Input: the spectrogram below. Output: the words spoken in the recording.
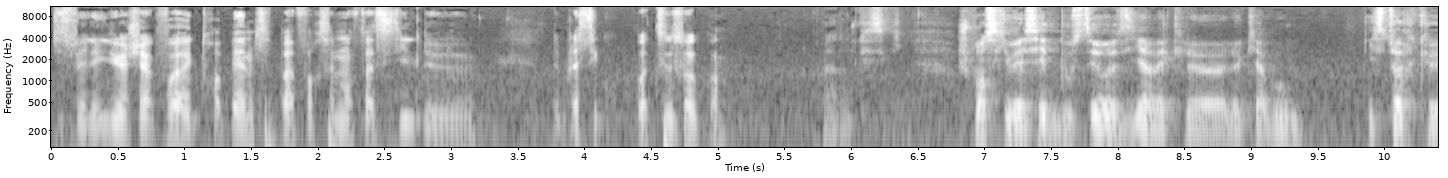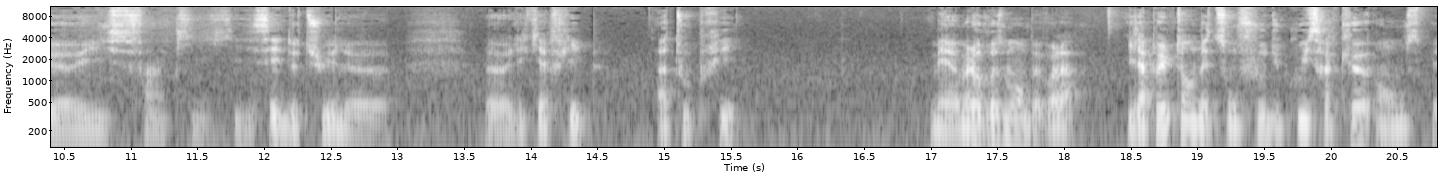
qu'il se fait l'aiguille à chaque fois avec 3 PM, c'est pas forcément facile de, de placer quoi que ce soit quoi. Donc qui- Je pense qu'il va essayer de booster Ozzy avec le, le kaboom, histoire qu'il enfin, qu'il essaye de tuer le, le, les flip à tout prix. Mais euh, malheureusement, ben voilà, il a pas eu le temps de mettre son flou, du coup il sera que en 11 PA.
